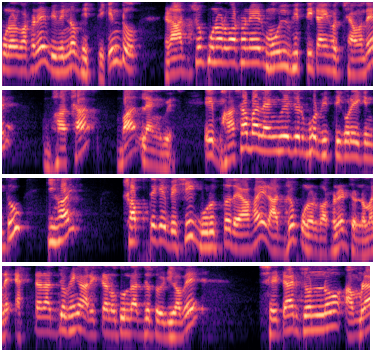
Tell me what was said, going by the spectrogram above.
পুনর্গঠনের বিভিন্ন ভিত্তি। কিন্তু রাজ্য পুনর্গঠনের মূল ভিত্তিটাই হচ্ছে আমাদের ভাষা বা ল্যাঙ্গুয়েজ এই ভাষা বা ল্যাঙ্গুয়েজের উপর ভিত্তি করেই কিন্তু কি হয়? সব থেকে বেশি গুরুত্ব দেওয়া হয় রাজ্য পুনর্গঠনের জন্য। মানে একটা রাজ্য ভেঙে আরেকটা নতুন রাজ্য তৈরি হবে, সেটার জন্য আমরা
